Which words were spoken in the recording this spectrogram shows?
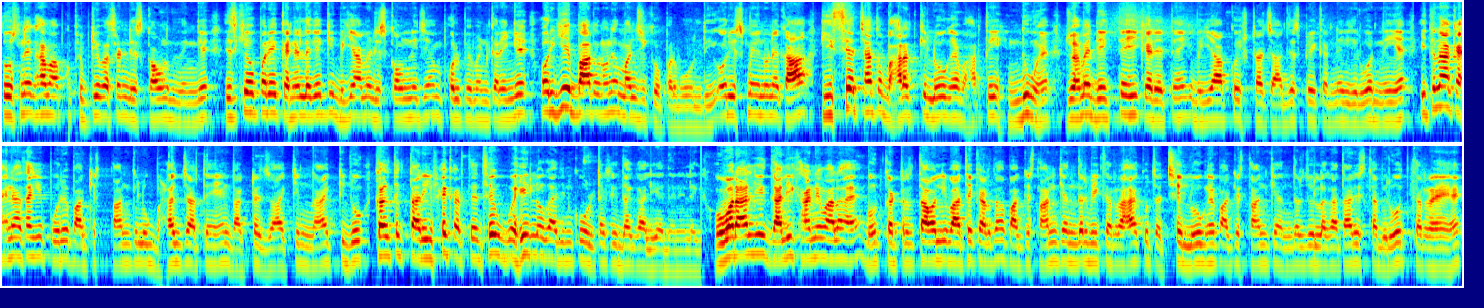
तो उसने कहा, हम आपको फिफ्टी परसेंट डिस्काउंट देंगे। इसके ऊपर ये कहने लगे कि, भैया, हमें डिस्काउंट नहीं चाहिए, हम फुल पेमेंट करेंगे। और ये बात उन्होंने मंच के ऊपर बोल दी। और इसमें इन्होंने कहा कि, इससे अच्छा तो भारत के लोग हैं, भारतीय हिंदू हैं, जो हमें देखते ही कह देते हैं कि, भैया, आपको एक्स्ट्रा चार्जेस पे करने की ज़रूरत नहीं है। इतना कहना था कि पूरे पाकिस्तान के लोग भड़क जाते हैं। डॉक्टर जाकिर नायक की जो कल तक तारीफें करते थे, वही लोग आज इनको उल्टा सीधा गालियाँ देने लगे। लगे ओवरऑल ये गाली खाने वाला है, बहुत कट्टरता वाली बातें करता है पाकिस्तान के अंदर भी कर रहा है। कुछ अच्छे लोग हैं पाकिस्तान के अंदर जो लगातार इसका विरोध कर रहे हैं।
